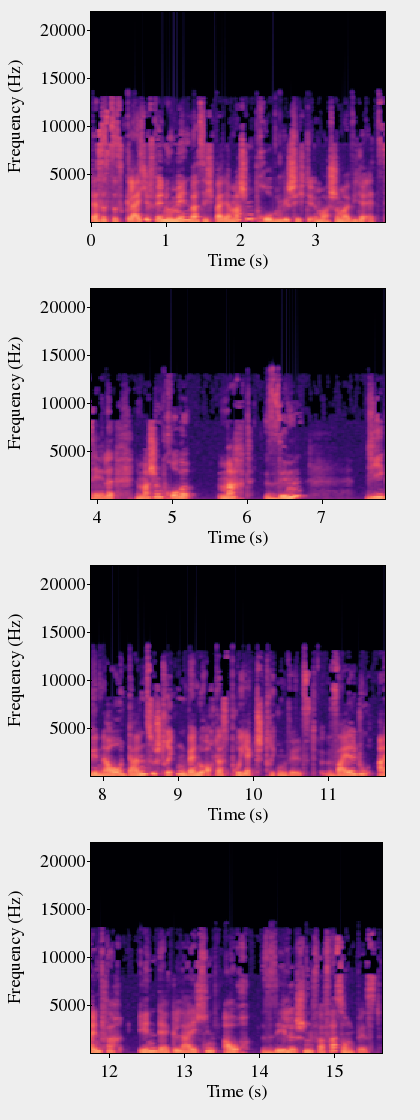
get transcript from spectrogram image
Das ist das gleiche Phänomen, was ich bei der Maschenprobengeschichte immer schon mal wieder erzähle. Eine Maschenprobe macht Sinn, die genau dann zu stricken, wenn du auch das Projekt stricken willst, weil du einfach in der gleichen auch seelischen Verfassung bist.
